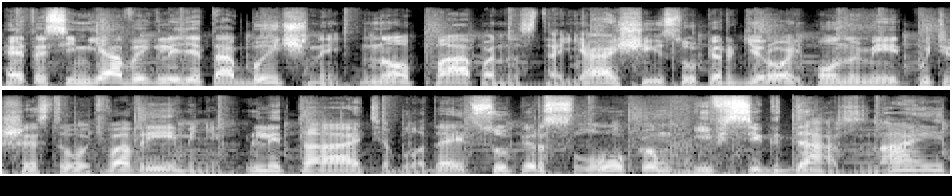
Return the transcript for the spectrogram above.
Эта семья выглядит обычной, но папа настоящий супергерой. Он умеет путешествовать во времени, летать, обладает суперслухом и всегда знает,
